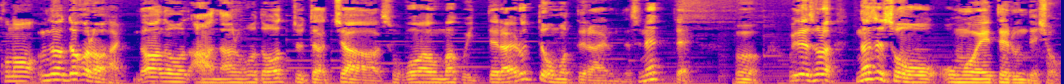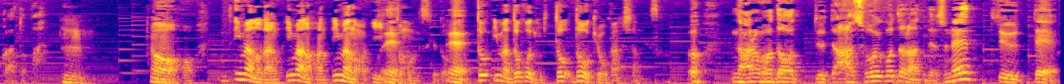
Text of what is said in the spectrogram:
この、うん。だだから、はいあの、あなるほどって言ったら、じゃあ、そこはうまくいってられるって思ってられるんですねって。うん。それで、それは、なぜそう思えてるんでしょうかとか。うん。ああ今の段、今のは、今のいいと思うんですけど、ええど今どこに、ど、どう共感したんですか？なるほどって言って、あそういうことなんですねって言って、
